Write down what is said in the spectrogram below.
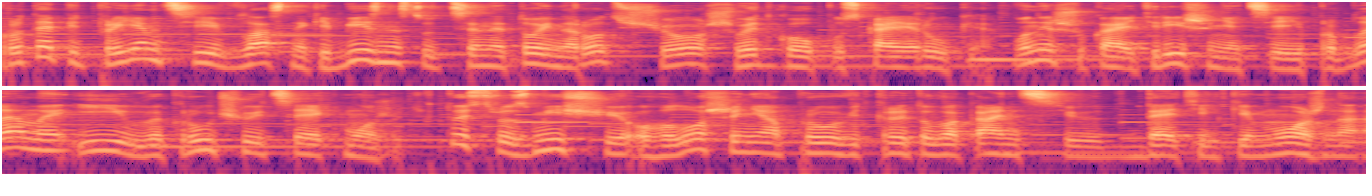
Проте підприємці, власники бізнесу, це не той народ, що швидко опускає руки. Вони шукають рішення цієї проблеми і викручуються як можуть. Хтось розміщує оголошення про відкриту вакансію, де тільки можна.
